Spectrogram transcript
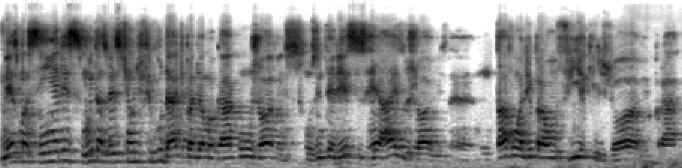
mesmo assim eles muitas vezes tinham dificuldade para dialogar com os jovens, com os interesses reais dos jovens, né? não estavam ali para ouvir aquele jovem, para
